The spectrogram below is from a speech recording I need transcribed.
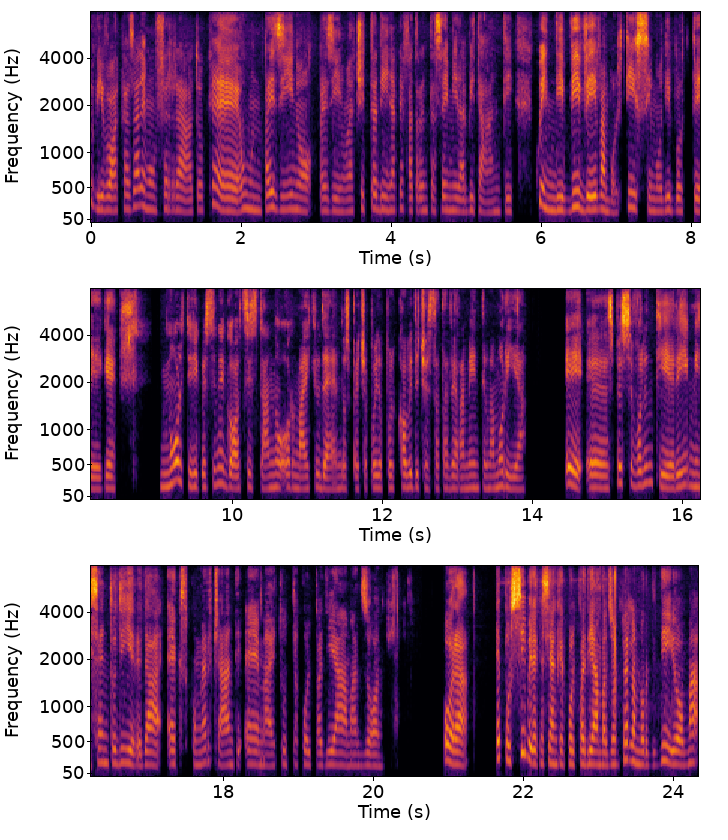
Io vivo a Casale Monferrato, che è un paesino, paesino, una cittadina che fa 36.000 abitanti, quindi viveva moltissimo di botteghe. Molti di questi negozi stanno ormai chiudendo, specie poi dopo il Covid c'è stata veramente una moria. E eh, spesso e volentieri mi sento dire da ex commercianti, eh, ma è tutta colpa di Amazon. Ora, è possibile che sia anche colpa di Amazon, per l'amor di Dio, ma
